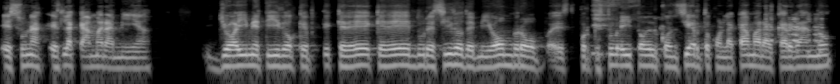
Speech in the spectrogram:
es, una, es la cámara mía yo ahí metido, que quedé, quedé endurecido de mi hombro, pues, porque estuve ahí todo el concierto con la cámara cargando.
